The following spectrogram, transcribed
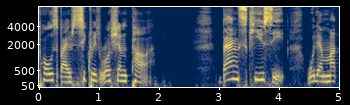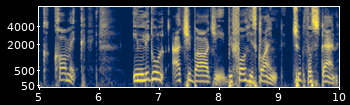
posed by secret Russian power. Banks QC, William McCormick, in legal archibargy before his client took the stand,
